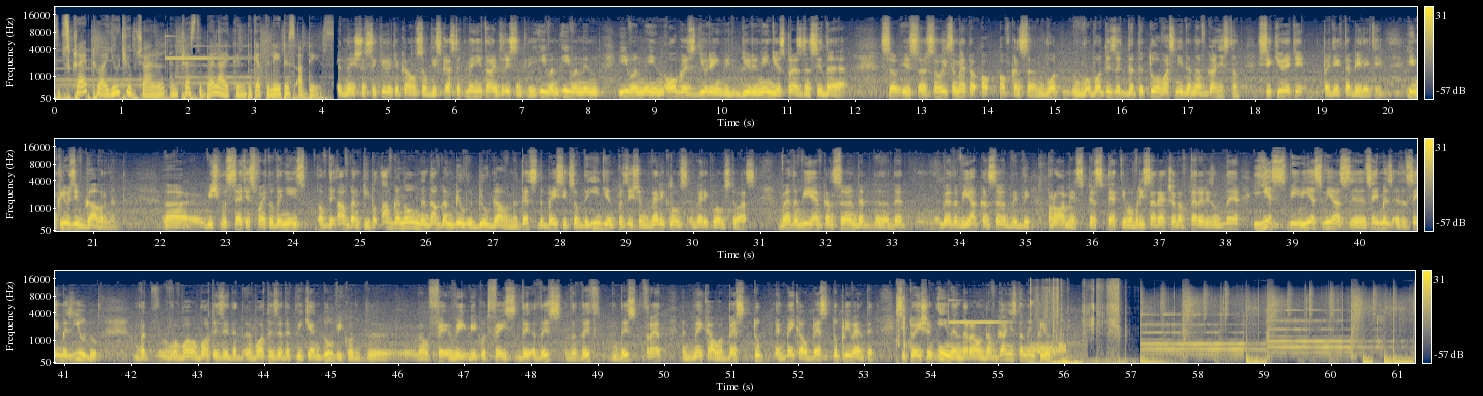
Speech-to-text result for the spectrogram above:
Subscribe to our YouTube channel and press the bell icon to get the latest updates. The National Security Council discussed it many times recently, even even in even in August during during India's presidency there. So it's uh, so it's a matter of, of concern. What what is it that the two of us need in Afghanistan? Security, predictability, inclusive government. Which would satisfy to the needs of the Afghan people, Afghan-owned and Afghan-built built government. That's the basics of the Indian position, very close, very close to us. Whether we have concern that uh, that whether we are concerned with the promise, perspective of resurrection of terrorism there, yes, we, yes, we are uh, same as uh, same as you do. But what is it that what is it that we can do? We could uh, well we, we could face this this this threat and make our best to and make our best to prevent it. Situation in and around Afghanistan included.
